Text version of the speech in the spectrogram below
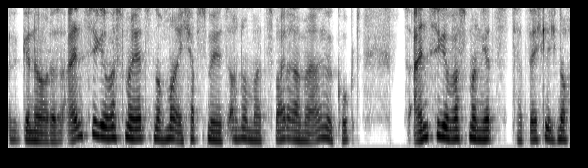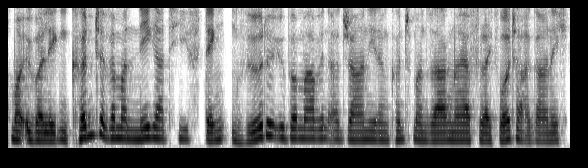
genau. Das Einzige, was man jetzt nochmal, ich habe es mir jetzt auch nochmal zwei, dreimal angeguckt, das Einzige, was man jetzt tatsächlich nochmal überlegen könnte, wenn man negativ denken würde über Marvin Ajani, dann könnte man sagen, naja, vielleicht wollte er gar nicht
